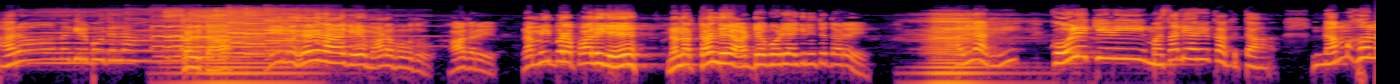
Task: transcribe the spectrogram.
ಆರಾಮಾಗಿರ್ಬೋದಲ್ಲ? ಕವಿತಾ ನೀನು ಹೇಳಿದ ಹಾಗೆ ಮಾಡಬಹುದು. ಆದರೆ ನಮ್ಮಿಬ್ಬರ ಪಾಲಿಗೆ ನನ್ನ ತಂದೆ ಅಡ್ಡಗೋಡಿಯಾಗಿ ನಿಂತಿದ್ದಾರೆ. ಅಲ್ಲ ರೀ ಕೋಳಿ ಕೇಳಿ ಮಸಾಲೆ ಹರಿಯಕ್ಕಾಗತ್ತಾ ನಮ್ಮ ಹೊಲ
